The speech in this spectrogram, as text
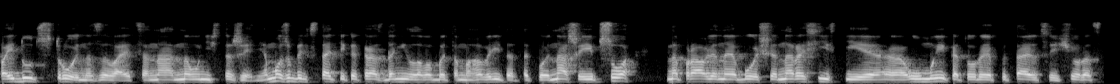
пойдут в строй, называется, на, на уничтожение. Может быть, кстати, как раз Данилов об этом говорит, это такое наше ИПСО, направленное больше на российские э, умы, которые пытаются еще раз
